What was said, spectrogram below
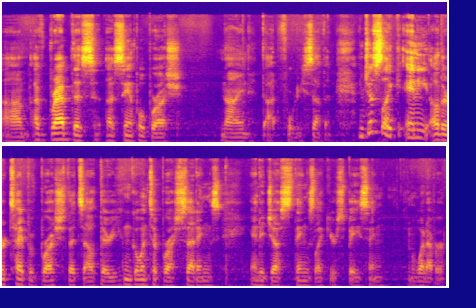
Um, I've grabbed this sample brush 9.47. And just like any other type of brush that's out there, you can go into brush settings and adjust things like your spacing and whatever.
